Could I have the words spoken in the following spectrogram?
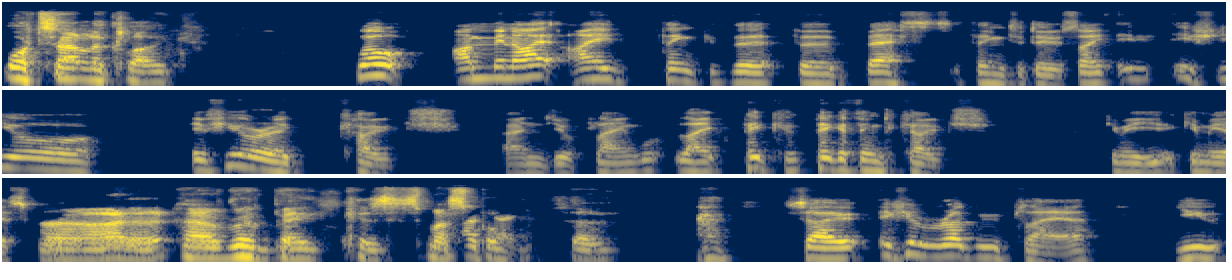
what's that look like? Well, I mean, I I think that the best thing to do is like if, if you're if you're a coach and you're playing like pick pick a thing to coach. Give me give me a uh, sport. Don't- uh, rugby because it's my sport Okay. so So if you're a rugby player, you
